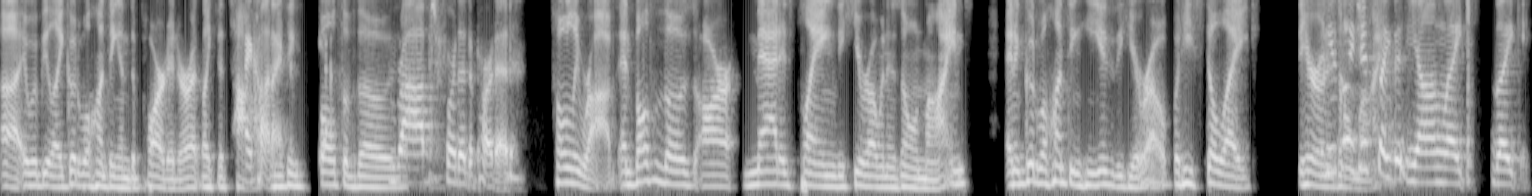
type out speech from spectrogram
uh, it would be like Good Will Hunting and Departed or at like the top. Iconic. And I think both yeah. of those robbed for the Departed. Totally robbed. And both of those are Matt is playing the hero in his own mind. And in Good Will Hunting, he is the hero, but he's still like the hero. He's like just mind. like this young, like like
